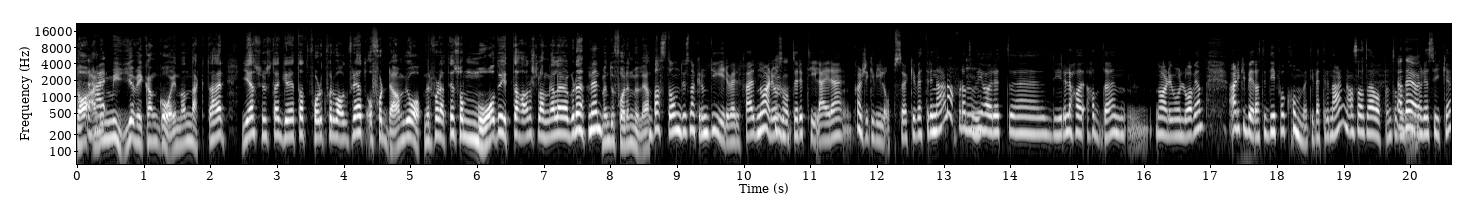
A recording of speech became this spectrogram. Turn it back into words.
da Det er det mye vi kan gå inn og nekte her. Jeg syns det er greit at folk får valgfrihet, og for dem vi åpner for dette, så må du ikke ha en slange eller øgle, men, du får en mulighet. Baston, du snakker om dyrevelferd. Nå er det jo Mm. sånn at reptileiere kanskje ikke vil oppsøke veterinær, da, for at Mm. de har et uh, dyr, eller hadde, nå er det jo lov igjen. Er det ikke bedre at de får komme til veterinæren? Altså at det er åpent Ja, det er når de er syke?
